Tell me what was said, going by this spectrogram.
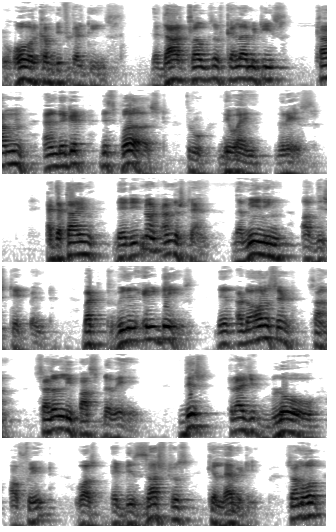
to overcome difficulties. The dark clouds of calamities come and they get dispersed through divine grace. At the time, they did not understand the meaning of this statement. But within eight days, their adolescent son suddenly passed away. This tragic blow of fate was a disastrous calamity. Somehow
